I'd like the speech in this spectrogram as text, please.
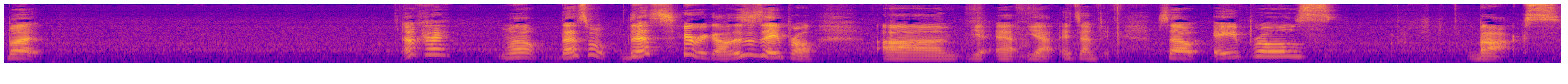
but okay. Well, that's what that's here we go. This is April. Um, yeah, yeah, it's empty. So April's box.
